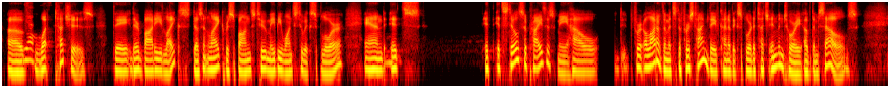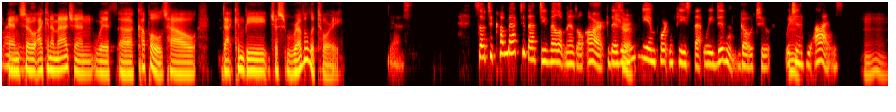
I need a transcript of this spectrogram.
of yes. what touches they their body likes, doesn't like, responds to, maybe wants to explore, and mm-hmm. it's it it still surprises me how for a lot of them it's the first time they've kind of explored a touch inventory of themselves right. and so i can imagine with uh, couples how that can be just revelatory yes so to come back to that developmental arc, there's sure. a really important piece that we didn't go to, which mm. is the eyes, mm.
